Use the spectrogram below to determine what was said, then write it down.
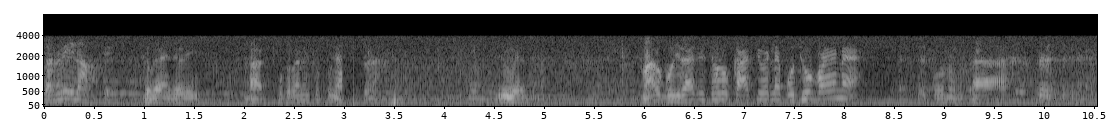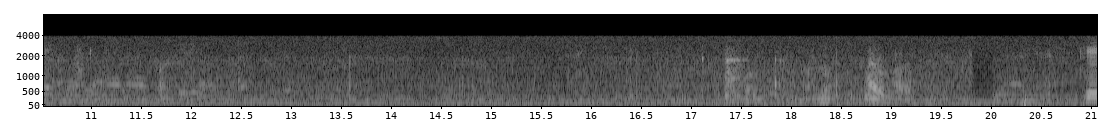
તન્વી નામ છે. છોકરાની જોડી? હા છોકરાની છોકરી. મારું ગુજરાતી થોડું કાચું એટલે પૂછવું પડે ને. મારું મારું. કે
